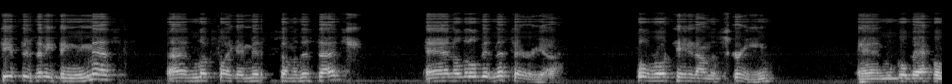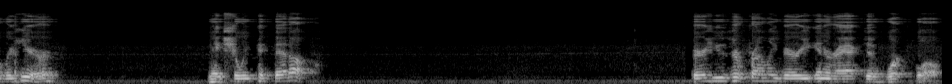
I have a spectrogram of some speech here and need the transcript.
see if there's anything we missed. Uh, looks like I missed some of this edge and a little bit in this area. We'll rotate it on the screen and we'll go back over here, make sure we pick that up. Very user-friendly, very interactive workflow.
